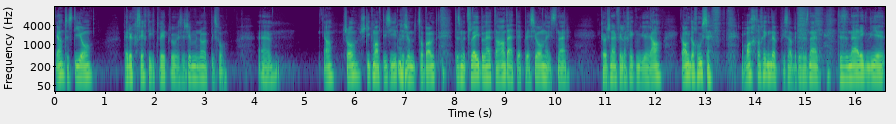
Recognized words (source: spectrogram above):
ja, dass die auch berücksichtigt wird, weil es ist immer noch etwas, was ähm, ja, schon stigmatisiert ist. Mhm. Und sobald dass man das Label hat, ah, der hat Depression, heisst es dann, hörst du dann vielleicht irgendwie, ja, geh doch raus und mach doch irgendetwas. Aber das ist dann, das ist dann irgendwie,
